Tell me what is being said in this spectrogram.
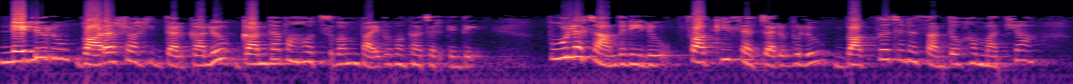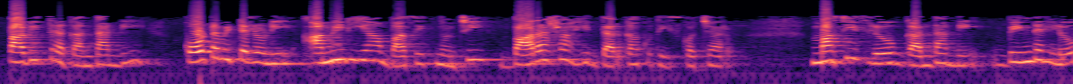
నెల్లూరు బారాషాహిద్ దర్గాలో గంధ మహోత్సవం వైభవంగా జరిగింది. పూల చాందనీలు ఫకీర్ల జరుబులు భక్తజన సందోహం మధ్య పవిత్ర గంధాన్ని కోటమిట్టలోని అమీనియా మసీద్ నుంచి బారాషాహిద్ దర్గాకు తీసుకొచ్చారు. మసీద్లో గంధాన్ని బిందెల్లో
